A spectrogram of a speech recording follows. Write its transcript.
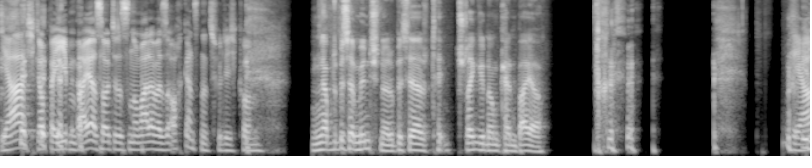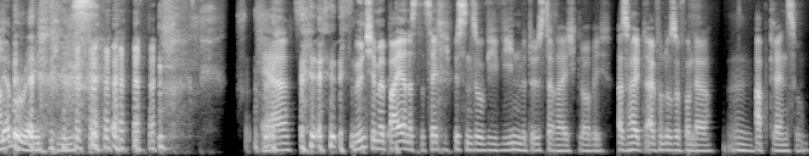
ja, ich glaube, bei jedem Bayer sollte das normalerweise auch ganz natürlich kommen. Ja, aber du bist ja Münchner, du bist ja streng genommen kein Bayer. Ja. Elaborate, please. ja, München mit Bayern ist tatsächlich ein bisschen so wie Wien mit Österreich, glaube ich. Also halt einfach nur so von der Hm. Abgrenzung.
